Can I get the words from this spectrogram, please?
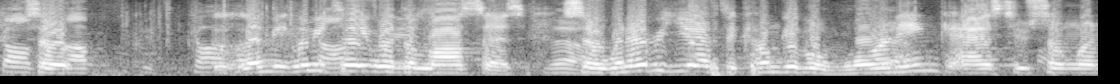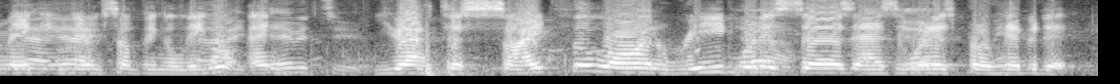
So called let me let me tell you what the law says. Yeah. So whenever you have to come give a warning as to someone making yeah. doing something illegal, gave it to you. have to cite the law and read what it says as to what Yeah. is prohibited.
